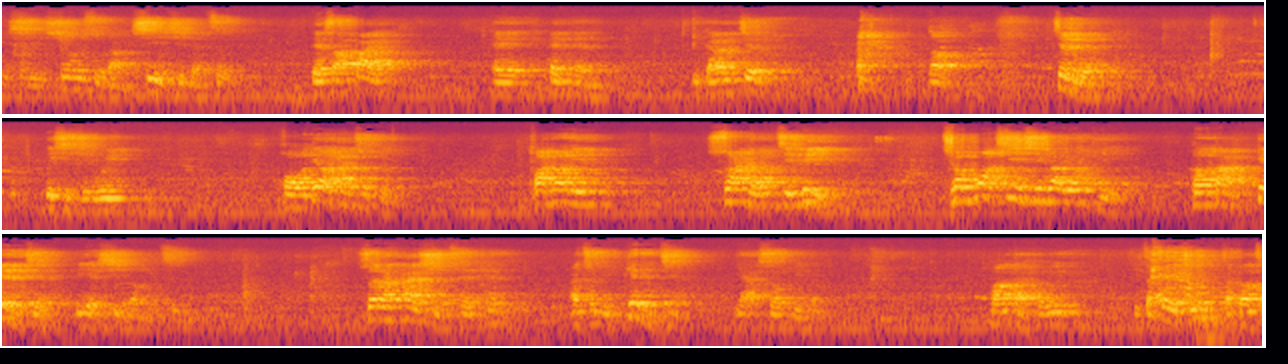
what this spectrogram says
伊是享受人信心的主；第三摆的显现，伊甲咱证，哦，证明伊是一位呼召咱出去，传福音、宣扬真理、充满信心甲勇气，好当见证伊的信仰的主。虽然爱受车欠。爱出去见证耶稣基督。马太福音二十八章十到十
